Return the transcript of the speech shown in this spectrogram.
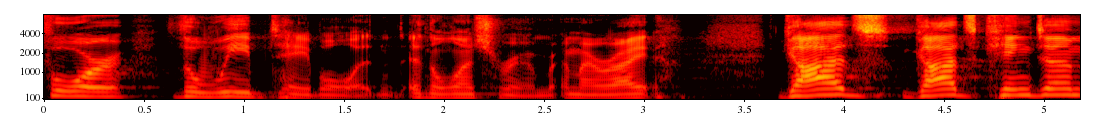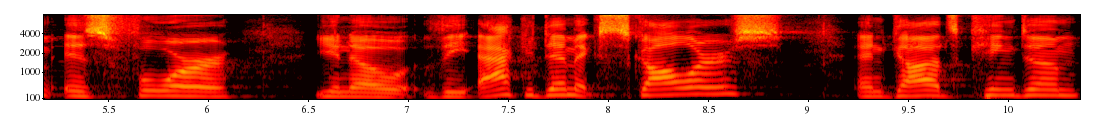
for the weeb table in, the lunchroom. Am I right? God's, God's kingdom is for, you know, the academic scholars, and God's kingdom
